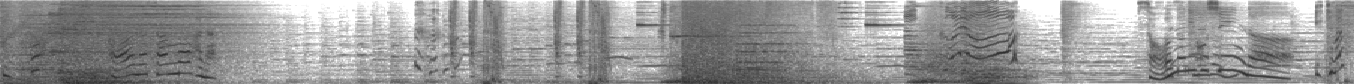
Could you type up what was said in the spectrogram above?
きっとカーナ三毛花んなに欲しいんだ。いきます。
